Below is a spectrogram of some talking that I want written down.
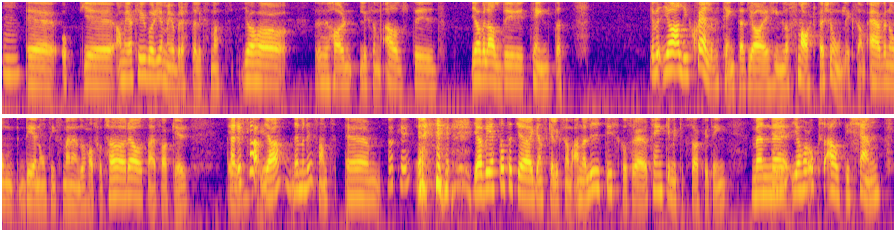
Mm. Eh, och eh, ja, men jag kan ju börja med att berätta liksom att jag har, har liksom alltid, jag har väl aldrig tänkt att jag, vet, jag har aldrig själv tänkt att jag är en himla smart person liksom, även om det är någonting som man ändå har fått höra och sådana saker. Är det sant? Ja, nej men det är sant. Um, Okej. jag har vetat att jag är ganska liksom analytisk och sådär och tänker mycket på saker och ting. Men Mm. eh, jag har också alltid känt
